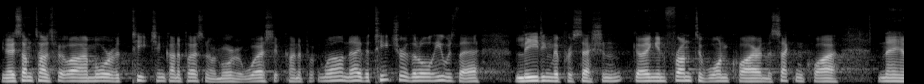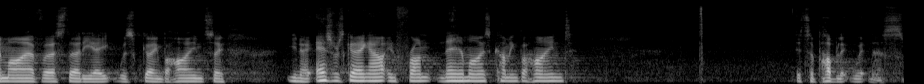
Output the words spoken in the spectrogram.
You know, sometimes people, well, I'm more of a teaching kind of person or more of a worship kind of person. Well, no, the teacher of the law, he was there leading the procession, going in front of one choir, and the second choir, Nehemiah, verse 38, was going behind. So, you know, Ezra's going out in front, Nehemiah's coming behind. It's a public witness,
